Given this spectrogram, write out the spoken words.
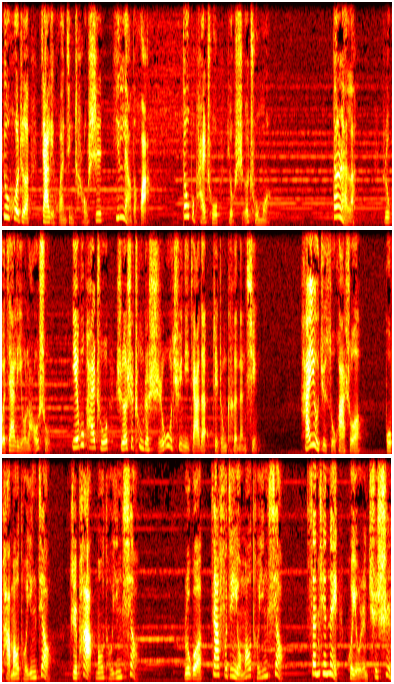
又或者家里环境潮湿、阴凉的话，都不排除有蛇出没。当然了，如果家里有老鼠，也不排除蛇是冲着食物去你家的这种可能性。还有句俗话说：“不怕猫头鹰叫，只怕猫头鹰笑。”如果家附近有猫头鹰笑，三天内会有人去世。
